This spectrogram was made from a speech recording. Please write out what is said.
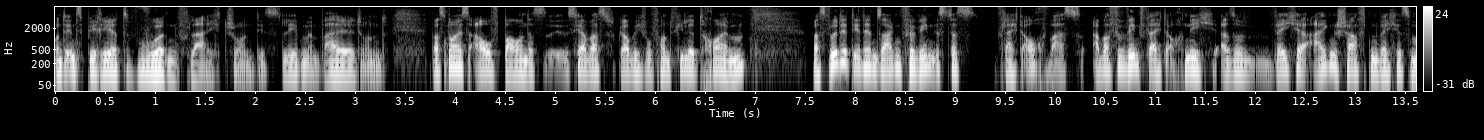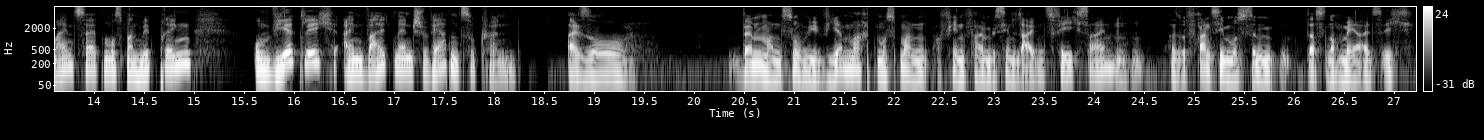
und inspiriert wurden vielleicht schon, dieses Leben im Wald und was Neues aufbauen, das ist ja was, glaube ich, wovon viele träumen. Was würdet ihr denn sagen, für wen ist das vielleicht auch was, aber für wen vielleicht auch nicht? Also welche Eigenschaften, welches Mindset muss man mitbringen, um wirklich ein Waldmensch werden zu können? Also, wenn man es so wie wir macht, muss man auf jeden Fall ein bisschen leidensfähig sein. Also Franzi musste das noch mehr als ich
